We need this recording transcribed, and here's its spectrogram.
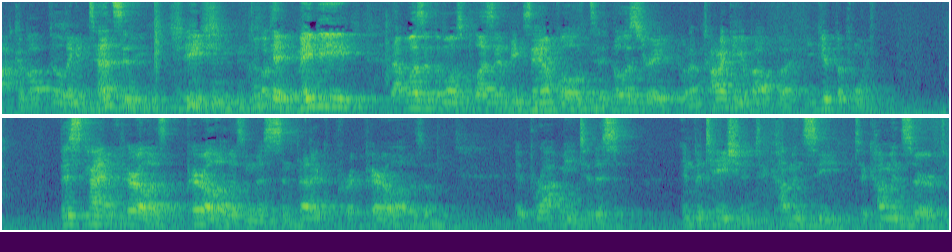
Talk about building intensity. Sheesh. Okay, maybe that wasn't the most pleasant example to illustrate what I'm talking about, but you get the point. This kind of parallelism, this synthetic parallelism, it brought me to this invitation to come and see, to come and serve, to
